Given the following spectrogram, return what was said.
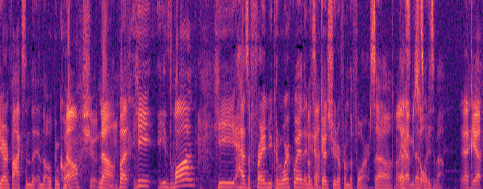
De'Aaron Fox in the in the open court. No? Shoot. no. Hmm. But he he's long. He has a frame you can work with, and he's a good shooter from the four. So you that's, that's what he's about. Yeah, yeah.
